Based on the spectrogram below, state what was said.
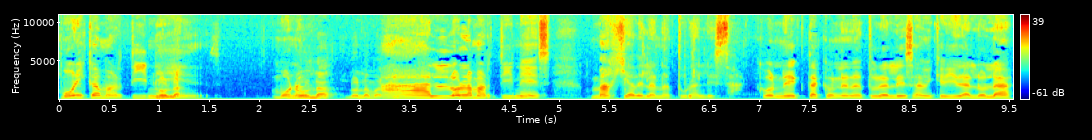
Mónica Martínez. Lola. Lola, Lola Martínez. Ah, Lola Martínez, magia de la naturaleza. Conecta con la naturaleza, mi querida Lola.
